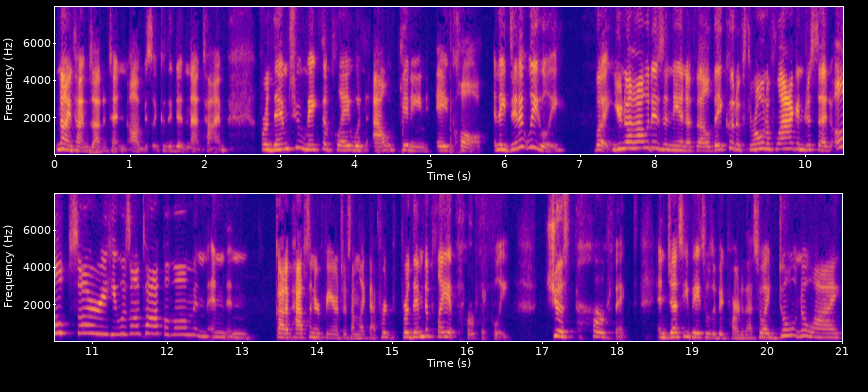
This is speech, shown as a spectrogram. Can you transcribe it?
nine times out of 10, obviously, because he did in that time, for them to make the play without getting a call, and they did it legally. But you know how it is in the NFL. They could have thrown a flag and just said, "Oh, sorry, he was on top of him," and and and got a pass interference or something like that. For for them to play it perfectly, just perfect. And Jessie Bates was a big part of that. So I don't know why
